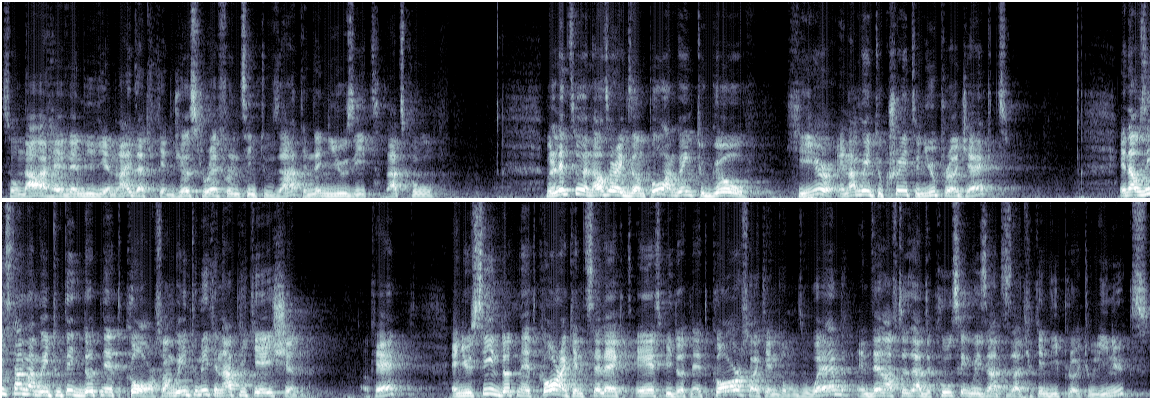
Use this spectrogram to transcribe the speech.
So now I have MVVM Light that you can just reference into that and then use it. That's cool. But let's do another example. I'm going to go here and I'm going to create a new project. And now this time I'm going to take .NET Core. So I'm going to make an application. Okay? And you see in .NET Core, I can select ASP.NET Core, so I can go on the web. And then after that, the cool thing with that is that you can deploy to Linux.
